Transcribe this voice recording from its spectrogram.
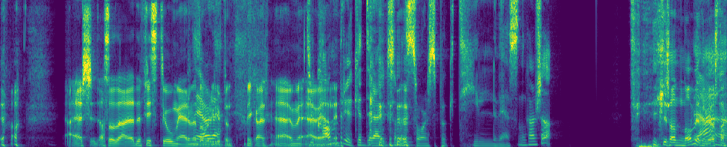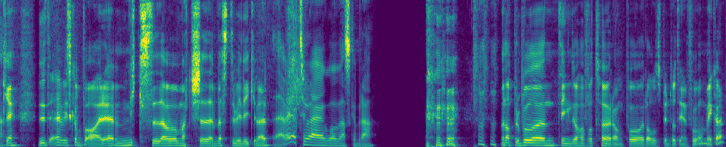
Ja, jeg, altså det, er, det frister jo mer med. Dovregruppen, Mikael. Jeg, jeg, Du kan bruke Draug som en sourcebook til vesen, kanskje? da? Ikke sant? Nå begynner vi Ja, å snakke. Vi skal bare mikse det og matche det beste vi liker her. Det vil jeg tro jeg går ganske bra. Men apropos en ting du har fått høre om på rollespill.info, Mikael.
